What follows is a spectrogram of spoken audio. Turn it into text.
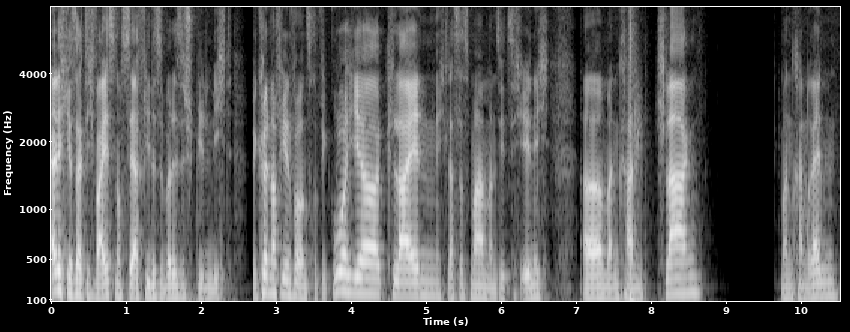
Ehrlich gesagt, ich weiß noch sehr vieles über dieses Spiel nicht. Wir können auf jeden Fall unsere Figur hier kleiden. Ich lasse es mal, man sieht sich eh nicht. Äh, man kann schlagen. Man kann rennen.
